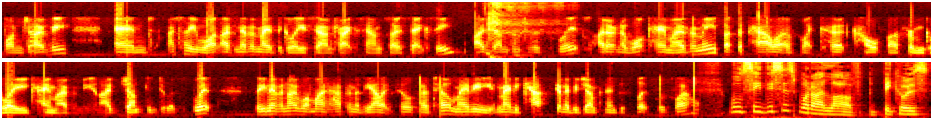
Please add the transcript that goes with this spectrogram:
Bon Jovi, and I tell you what, I've never made the Glee soundtrack sound so sexy. I jumped into a split. I don't know what came over me, but the power of like Kurt Colfer from Glee came over me, and I jumped into a split. So you never know what might happen at the Alex Hills Hotel. Maybe maybe Kath's going to be jumping into splits as well. Well, see, this is what I love because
